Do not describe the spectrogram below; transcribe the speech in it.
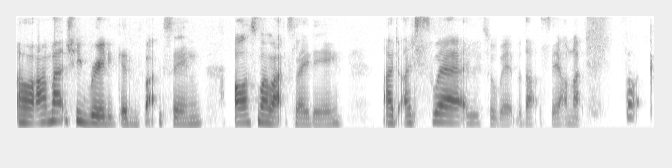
Oh i'm actually really good with waxing ask my wax lady i i swear a little bit but that's it i'm like fuck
